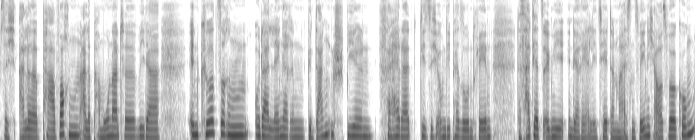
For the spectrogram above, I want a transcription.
sich alle paar Wochen, alle paar Monate wieder in kürzeren oder längeren Gedankenspielen verheddert, die sich um die Person drehen. Das hat jetzt irgendwie in der Realität dann meistens wenig Auswirkungen.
